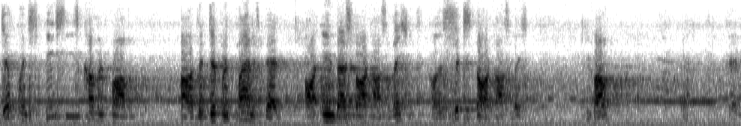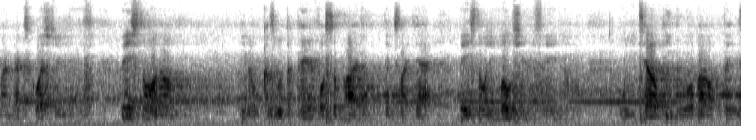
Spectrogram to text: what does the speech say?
different species coming from uh, the different planets that are in that star constellation or the six star constellation. You follow? Okay, my next question is based on, um, you know, because we're preparing for survival and things like that, based on emotions. And um, when you tell people about things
